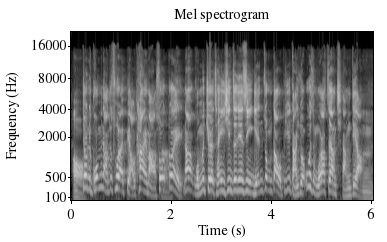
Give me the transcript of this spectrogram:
哦，就你国民党就出来表态嘛，说对，那我们觉得陈以信这件事情严重到我必须打一说，为什么我要这样强调？嗯，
